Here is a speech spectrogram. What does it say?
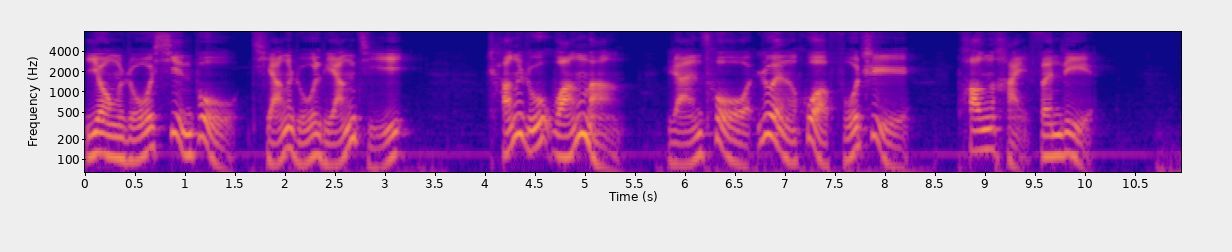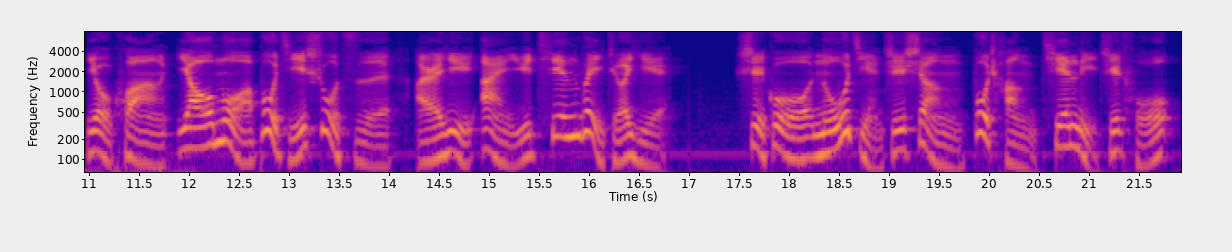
勇如信步，强如良吉，诚如王莽，然促润或福至，烹海分裂。又况妖莫不及庶子，而欲暗于天位者也。是故奴简之盛，不逞千里之徒；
